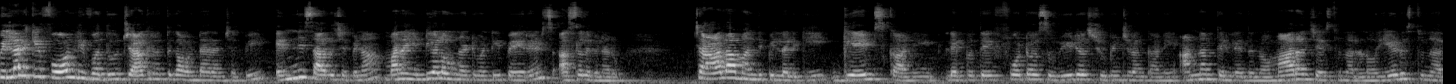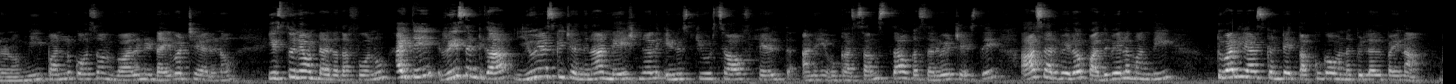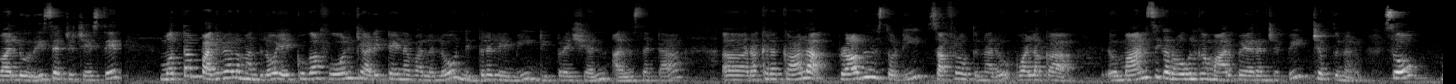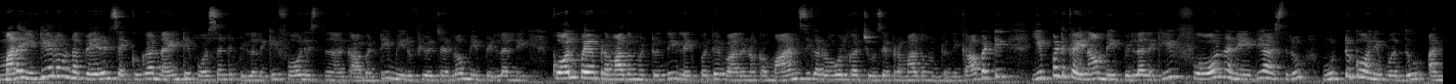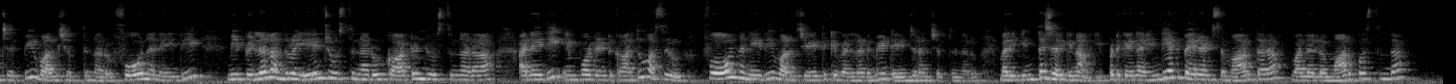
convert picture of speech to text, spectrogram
పిల్లలకి ఫోన్లు ఇవ్వద్దు జాగ్రత్తగా ఉండాలని చెప్పి ఎన్నిసార్లు చెప్పినా మన ఇండియాలో ఉన్నటువంటి పేరెంట్స్ అసలు వినరు. చాలా మంది పిల్లలకి గేమ్స్ కానీ లేకపోతే ఫొటోస్ వీడియోస్ చూపించడం కానీ అన్నం తినలేదనో మారం చేస్తున్నారనో ఏడుస్తున్నారనో మీ పనుల కోసం వాళ్ళని డైవర్ట్ చేయాలనో ఇస్తూనే ఉంటారు కదా ఫోను. అయితే రీసెంట్గా యుఎస్కి చెందిన నేషనల్ ఇన్స్టిట్యూట్స్ ఆఫ్ హెల్త్ అనే ఒక సంస్థ ఒక సర్వే చేస్తే ఆ సర్వేలో పదివేల మంది ట్వెల్వ్ ఇయర్స్ కంటే తక్కువగా ఉన్న పిల్లలపైన వాళ్ళు రీసెర్చ్ చేస్తే మొత్తం పదివేల మందిలో ఎక్కువగా ఫోన్కి అడిక్ట్ అయిన వాళ్ళలో నిద్రలేమి డిప్రెషన్ అలసట రకరకాల ప్రాబ్లమ్స్ తోటి సఫర్ అవుతున్నారు. వాళ్ళ ఒక మానసిక రోగులుగా మారిపోయారని చెప్పి చెప్తున్నారు. సో మన ఇండియాలో ఉన్న పేరెంట్స్ ఎక్కువగా నైంటీ పర్సెంట్ పిల్లలకి ఫోన్ ఇస్తున్నారు కాబట్టి మీరు ఫ్యూచర్లో మీ పిల్లల్ని కోల్పోయే ప్రమాదం ఉంటుంది లేకపోతే వాళ్ళని ఒక మానసిక రోగులుగా చూసే ప్రమాదం ఉంటుంది. కాబట్టి ఇప్పటికైనా మీ పిల్లలకి ఫోన్ అనేది అసలు ముట్టుకోనివ్వద్దు అని చెప్పి వాళ్ళు చెప్తున్నారు. ఫోన్ అనేది మీ పిల్లలు అందులో ఏం చూస్తున్నారు కార్టూన్ చూస్తున్నారా అనేది ఇంపార్టెంట్ కాదు. అసలు ఫోన్ అనేది వాళ్ళ చేతికి వెళ్ళడమే డేంజర్ అని చెప్తున్నారు. మరి ఇంత జరిగినా ఇప్పటికైనా ఇండియన్ పేరెంట్స్ పేరెంట్స్ మారుతారా? వాళ్ళలో మార్పు వస్తుందా?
